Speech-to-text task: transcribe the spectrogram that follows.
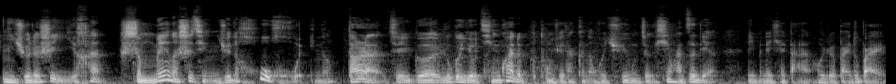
你觉得是遗憾？什么样的事情你觉得后悔呢？当然，这个如果有勤快的同学，他可能会去用这个新华字典里面的一些答案，或者百度百。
